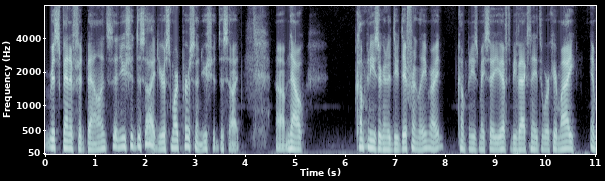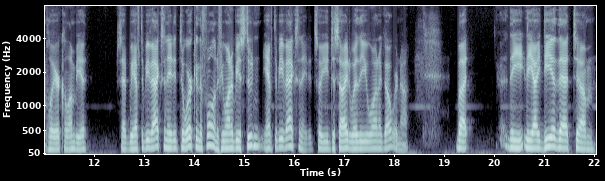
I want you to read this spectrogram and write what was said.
risk benefit balance. And you should decide. You're a smart person. You should decide. Um, now, companies are going to do differently, right? Companies may say you have to be vaccinated to work here. My employer, Columbia, said we have to be vaccinated to work in the fall. And if you want to be a student, you have to be vaccinated. So you decide whether you want to go or not. But the the idea that um,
